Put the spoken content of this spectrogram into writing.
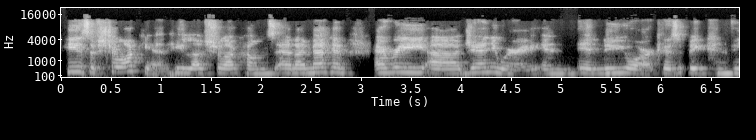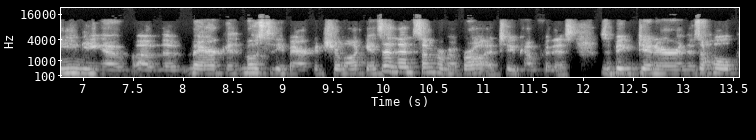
he's a Sherlockian. He loves Sherlock Holmes, and I met him every uh, January in in New York. There's a big convening of, of the American, most of the American Sherlockians, and then some from abroad too come for this. There's a big dinner, and there's a whole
